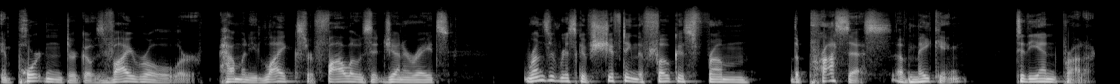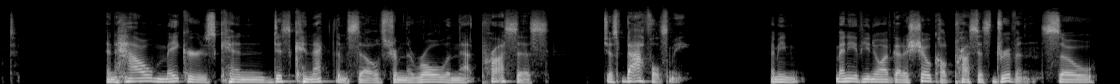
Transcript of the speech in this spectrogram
important or goes viral or how many likes or follows it generates runs a risk of shifting the focus from the process of making to the end product. And how makers can disconnect themselves from the role in that process just baffles me. I mean, many of you know I've got a show called Process Driven. So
